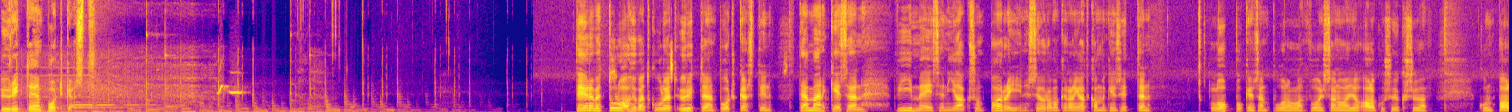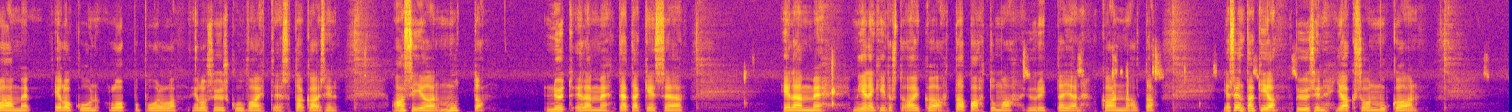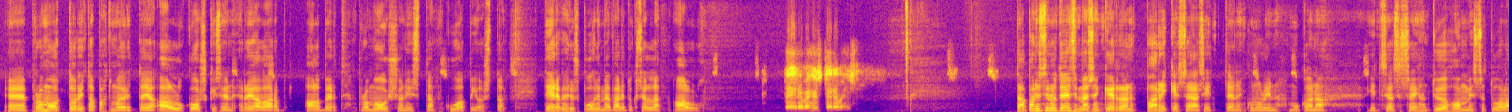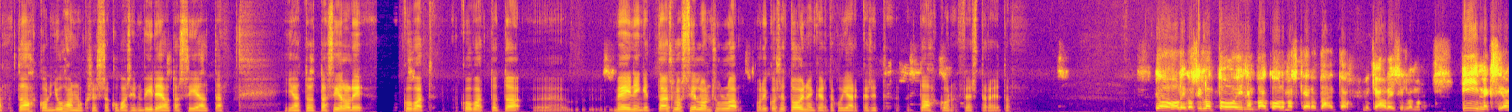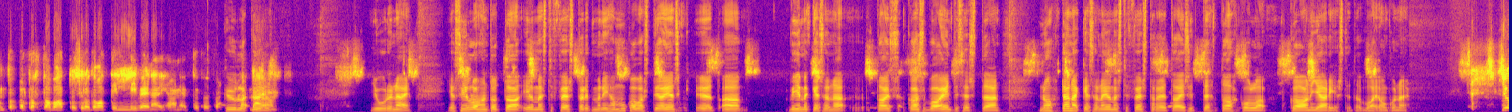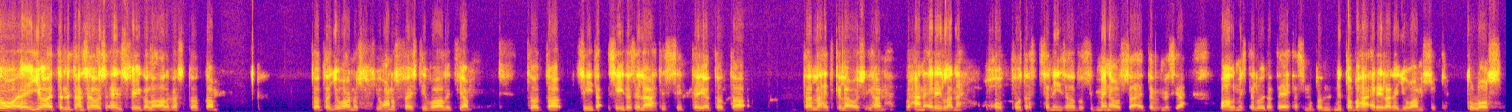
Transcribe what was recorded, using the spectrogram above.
Yrittäjän podcast. Tervetuloa hyvät kuulijat Yrittäjän podcastin tämän kesän viimeisen jakson pariin. Seuraavan kerran jatkammekin sitten loppukesän puolella, voi sanoa jo alkusyksyä, kun palaamme elokuun loppupuolella, elosyyskuun vaihteessa takaisin asiaan, mutta nyt elämme tätä kesää, elämme mielenkiintoista aikaa tapahtuma yrittäjän kannalta. Ja sen takia pyysin jaksoon mukaan promoottori, tapahtumayrittäjä Allu Koskisen Real Albert Promotionista Kuopiosta. Tervehdys puhelimen välityksellä Allu. Tervehdys, tervehdys. Tapasin sinut ensimmäisen kerran pari kesää sitten, kun olin mukana itse asiassa ihan työhommissa tuolla Tahkon juhannuksessa, kuvasin videota sieltä. Ja tota, siellä oli kovat, kovat tota, meininkit. Taisi olla silloin sulla, oliko se toinen kerta, kun järkkäsit Tahkon festareita? Joo, oliko silloin toinen vai kolmas kerta, että mikä oli silloin. Viimeksi on tavattu, silloin tavattiin livenä ihan. Että tota, kyllä, kyllä. On. Juuri näin. Ja silloinhan tota, ilmeisesti festarit meni ihan mukavasti ja ens, äh, viime kesänä taisi kasvaa entisestään. No, tänä kesänä ilmeisesti festareita ei sitten tahkollakaan järjestetä, vai onko näin? Joo, ei joo, että nythän se olisi ensi viikolla alkaisi tuota, tuota juhannus, juhannusfestivaalit ja tuota, siitä, siitä, se lähtisi sitten ja tuota, tällä hetkellä olisi ihan vähän erilainen hoppu tässä niin sanotusti menossa, että tämmöisiä valmisteluita tehtäisiin, mutta nyt on vähän erilainen juhannus tulos.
